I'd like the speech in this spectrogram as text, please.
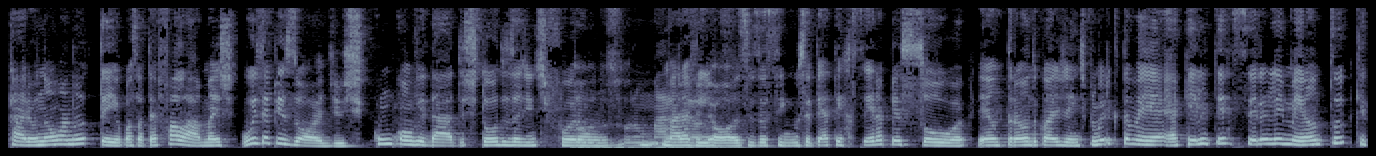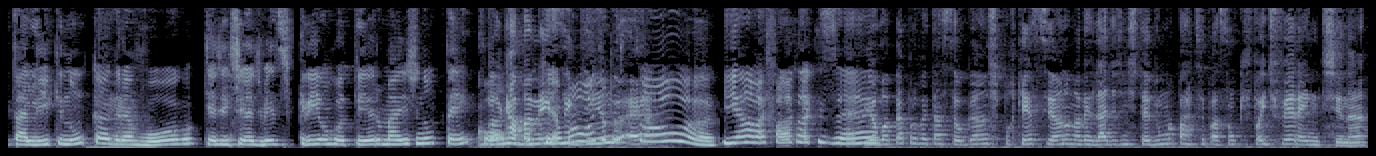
cara, eu não anotei, eu posso até falar, mas os episódios com convidados, todos a gente foram, todos foram maravilhosos. Assim, você ter a terceira pessoa entrando com a gente. Primeiro que também é aquele terceiro elemento que tá ali, que nunca é. gravou, que a gente às vezes cria um roteiro, mas não tem como. Não acaba nem é uma seguindo, outra é. pessoa. É. E ela vai falar o que ela quiser. E eu vou até aproveitar seu gancho, porque esse ano, na verdade, a gente teve uma participação que foi diferente, né?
